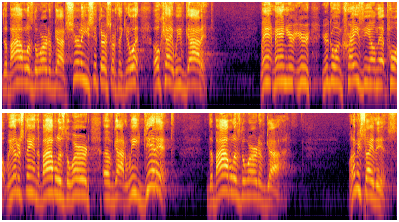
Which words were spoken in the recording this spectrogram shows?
The Bible is the Word of God. Surely you sit there and start to think, you know what? Okay, we've got it. Man, man, you're, you're, you're going crazy on that point. We understand the Bible is the Word of God. We get it. The Bible is the Word of God. Well, let me say this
